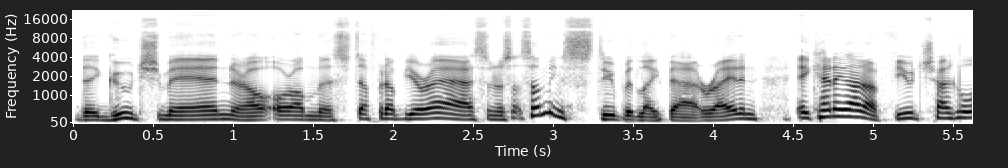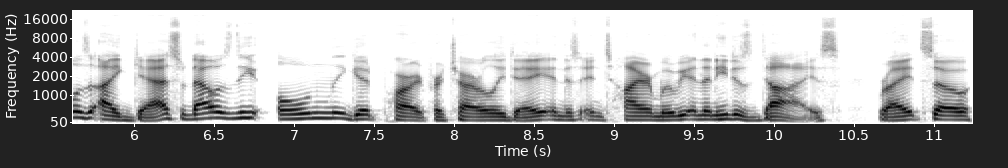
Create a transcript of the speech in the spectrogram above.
the gooch man, or, or I'm gonna stuff it up your ass, and something stupid like that, right? And it kind of got a few chuckles, I guess. But that was the only good part for Charlie Day in this entire movie, and then he just dies, right? So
